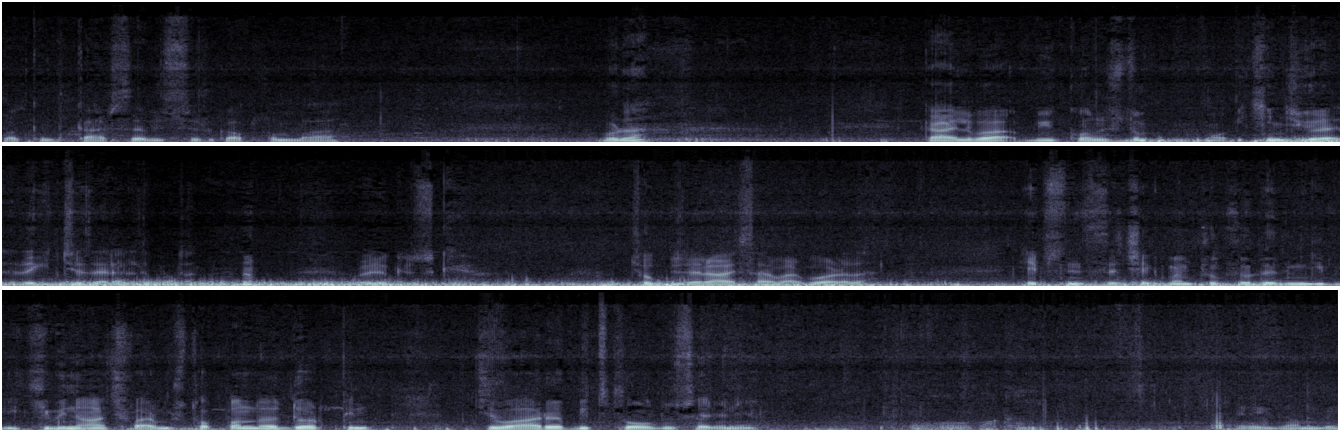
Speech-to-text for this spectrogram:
Bakın karşıda bir sürü kaplumbağa. Buradan. Galiba büyük konuştum. O ikinci gölete de gideceğiz herhalde buradan. Böyle gözüküyor. Çok güzel ağaçlar var bu arada. Hepsini size çekmem çok zor. Dediğim gibi 2000 ağaç varmış. Toplamda 4000 civarı bitki olduğu söyleniyor. Oo bakın. Nereye gidiyorum bey?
